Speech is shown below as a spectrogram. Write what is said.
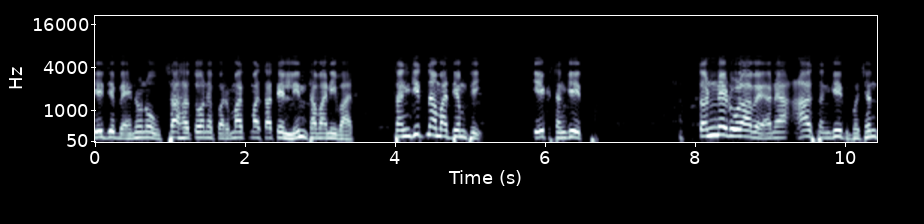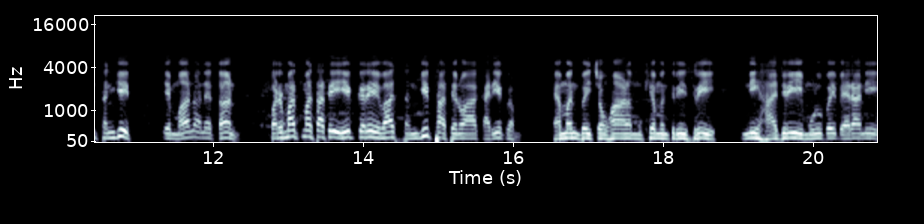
કે જે બહેનોનો ઉત્સાહ હતો અને પરમાત્મા સાથે લીન થવાની વાત, સંગીતના માધ્યમથી એક સંગીત તનને ડોળાવે અને આ સંગીત ભજન સંગીત એ મન અને તન પરમાત્મા સાથે એક કરે એવા સંગીત સાથેનો આ કાર્યક્રમ. હેમંતભાઈ ચૌહાણ, મુખ્યમંત્રી શ્રી ની હાજરી, મુળુભાઈ બહેરાની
